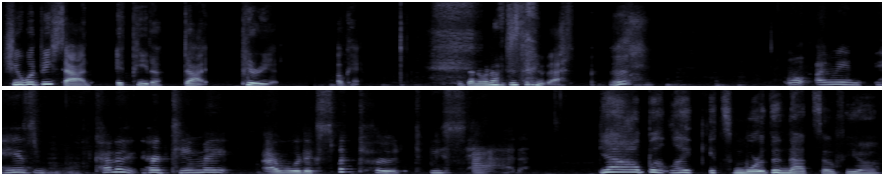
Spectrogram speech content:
she would be sad if Peeta died. Period. Okay. Does anyone have to say that? Well, I mean, he's kind of her teammate. I would expect her to be sad. Yeah, but like, it's more than that, Sophia.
